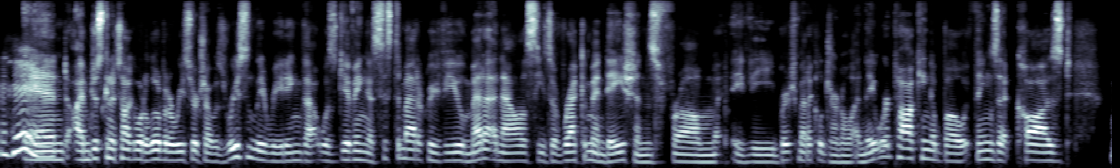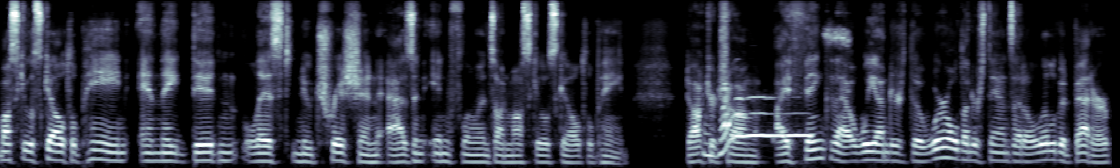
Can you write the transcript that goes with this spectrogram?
Mm -hmm. And I'm just going to talk about a little bit of research I was recently reading that was giving a systematic review, meta-analyses of recommendations from the British Medical Journal, and they were talking about things that caused musculoskeletal pain, and they didn't list nutrition as an influence on musculoskeletal pain. Dr. What? Chung, I think that we under the world understands that a little bit better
